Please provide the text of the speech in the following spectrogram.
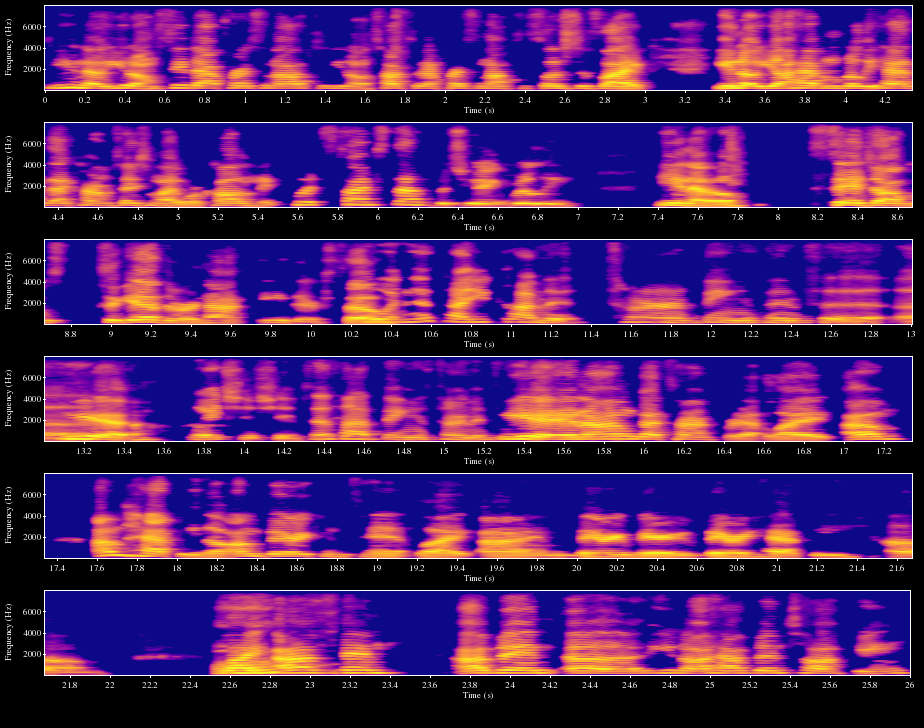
you know, you don't see that person often, you don't talk to that person often. So it's just like, you know, y'all haven't really had that conversation like we're calling it quits type stuff, but you ain't really, you know, said y'all was together or not either. So oh, and that's how you kind of turn things into uh yeah relationships. That's how things turn into Yeah, and I don't got time for that. Like I'm I'm happy though. I'm very content. Like I'm very, very, very happy. Um mm-hmm. like I've been I've been uh, you know, I have been talking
